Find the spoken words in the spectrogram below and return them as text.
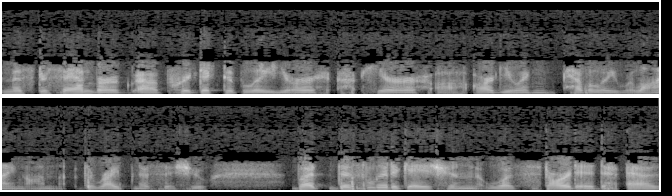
Mr. Sandberg, uh, predictably, you're here uh, arguing heavily relying on the ripeness issue. But this litigation was started as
